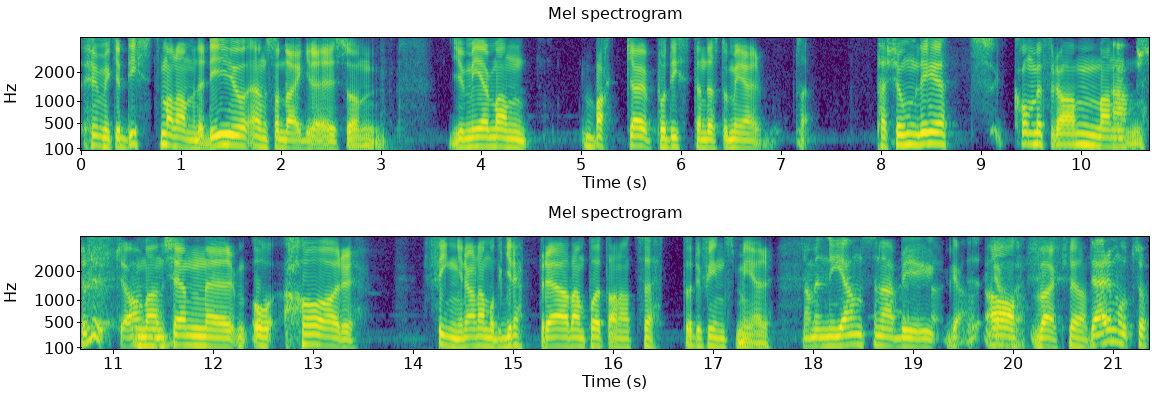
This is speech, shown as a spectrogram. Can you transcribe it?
hur mycket dist man använder, det är ju en sån där grej som ju mer man backar på disten desto mer här, personlighet kommer fram. Man, Absolut, ja. man känner och hör fingrarna mot greppbrädan på ett annat sätt och det finns mer. Ja, men nyanserna blir ga- Ja, verkligen. Däremot så,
